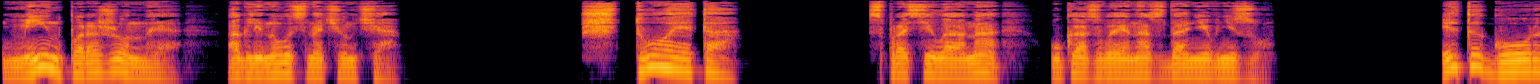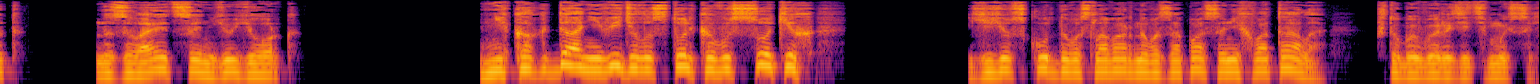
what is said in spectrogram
Мин, пораженная, оглянулась на Чунча. «Что это?» — спросила она, указывая на здание внизу. «Это город. Называется Нью-Йорк. Никогда не видела столько высоких...» Ее скудного словарного запаса не хватало, чтобы выразить мысль.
